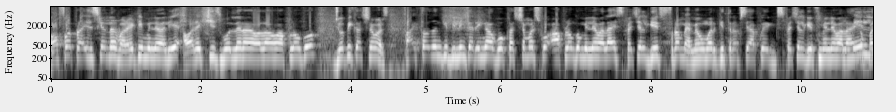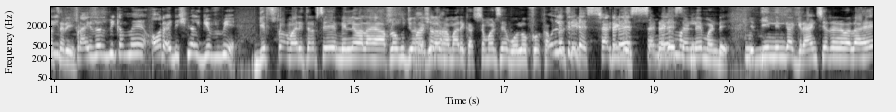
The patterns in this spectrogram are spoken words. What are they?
ऑफ़र प्राइजेस के अंदर वैरायटी मिलने वाली है। और एक चीज़ बोल देने वाला हूँ आप लोगों को जो भी कस्टमर्स 5000 की बिलिंग करेंगे वो कस्टमर्स को आप लोगों को मिलने वाला है। Special gift from M Umar की तरफ़ से आपको एक स्पेशल गिफ्ट मिलने वाला है कंपलसरी प्राइजेस भी कम है और एडिशनल गिफ्ट भी है। गिफ्ट तो हमारी तरफ़ से मिलने वाला है आप लोगों को जो रेगुलर हमारे कस्टमर्स है वो लोग को सैटरडे संडे मंडे ये तीन दिन का ग्रैंड सेल रहने वाला है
